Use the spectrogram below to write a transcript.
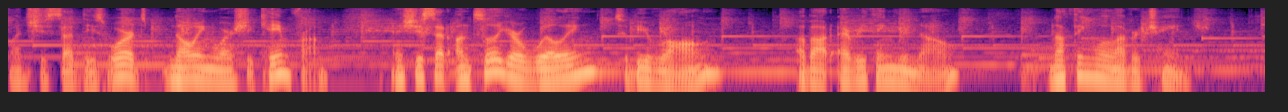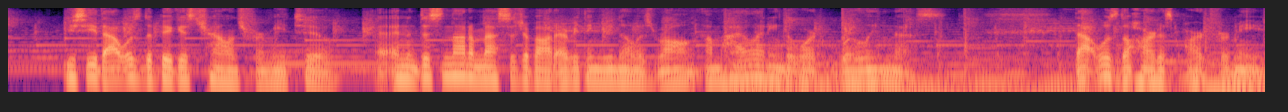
when she said these words, knowing where she came from. And she said, Until you're willing to be wrong about everything you know, nothing will ever change. You see, that was the biggest challenge for me too. And this is not a message about everything you know is wrong. I'm highlighting the word willingness. That was the hardest part for me.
